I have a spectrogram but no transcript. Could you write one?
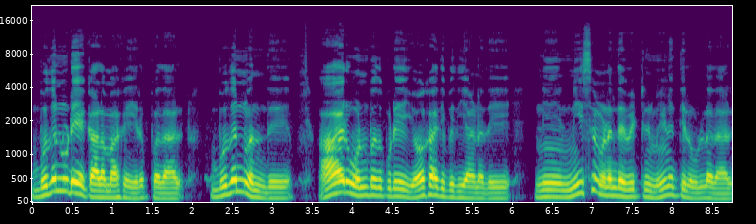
புதனுடைய காலமாக இருப்பதால் புதன் வந்து ஆறு ஒன்பது கூடிய யோகாதிபதியானது. நீ நீசமடைந்த வீட்டில் மீனத்தில் உள்ளதால்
